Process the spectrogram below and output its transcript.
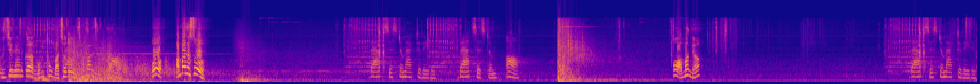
은진이니까. 몸통 맞춰도 Bat 상당히 system 좋은 거야. off. 어! 안 맞았어! Bat system activated. Bat system off. 어, 안 맞네요? Bat system activated.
